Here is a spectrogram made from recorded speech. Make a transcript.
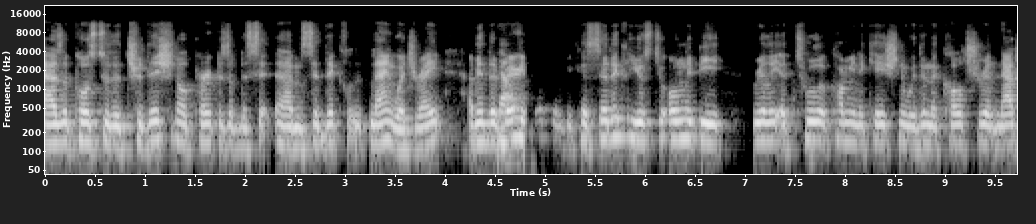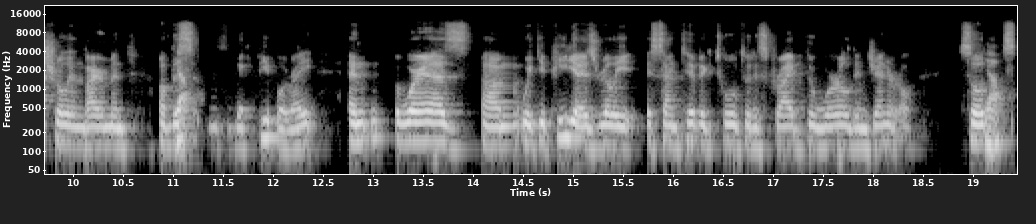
as opposed to the traditional purpose of the um, Seediq language, right? I mean, they're Yeah. very because Seediq used to only be really a tool of communication within the culture and natural environment of the yeah. people, right? And whereas um, Wikipedia is really a scientific tool to describe the world in general. So, yeah. so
